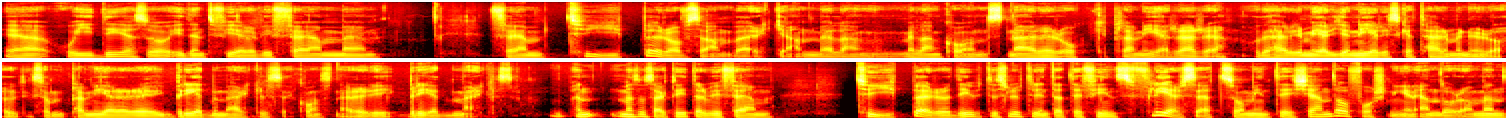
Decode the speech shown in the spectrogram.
Eh, och I det så identifierar vi fem, eh, fem typer av samverkan mellan, mellan konstnärer och planerare. Och det här är mer generiska termer nu. Då, liksom planerare i bred bemärkelse, konstnärer i bred bemärkelse. Men, men som sagt, då hittade vi fem typer. Och det utesluter inte att det finns fler sätt som inte är kända av forskningen ändå. Då. Men,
